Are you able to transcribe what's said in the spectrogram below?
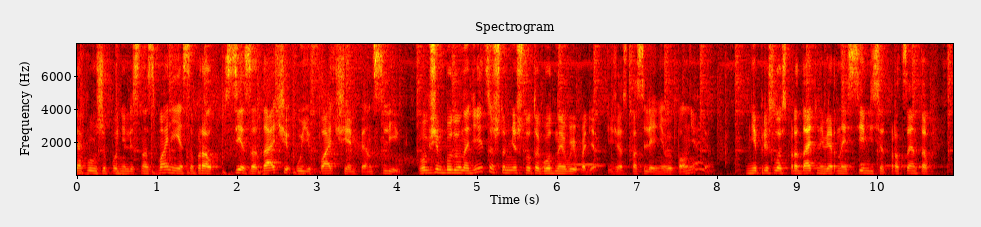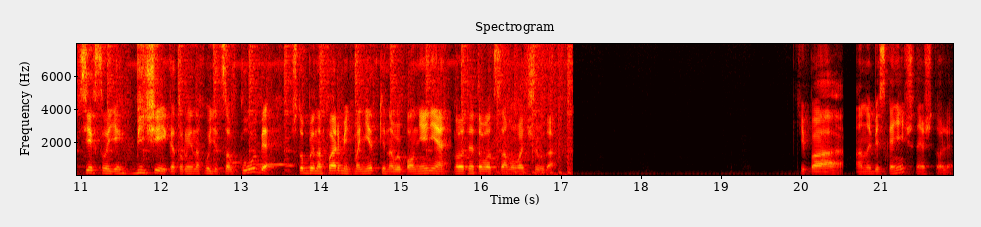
Как вы уже поняли с названия, я собрал все задачи UEFA Champions League. В общем, буду надеяться, что мне что-то годное выпадет. Сейчас последнее выполняю. Мне пришлось продать, наверное, 70% всех своих бичей, которые находятся в клубе, чтобы нафармить монетки на выполнение вот этого вот самого чуда. Типа, оно бесконечное, что ли?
